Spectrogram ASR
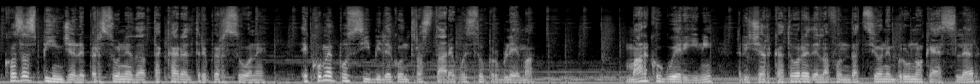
Cosa spinge le persone ad attaccare altre persone? E com'è possibile contrastare questo problema? Marco Guerini, ricercatore della Fondazione Bruno Kessler,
